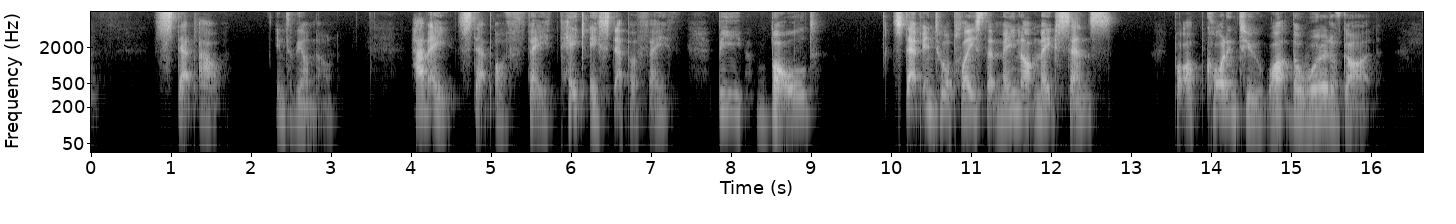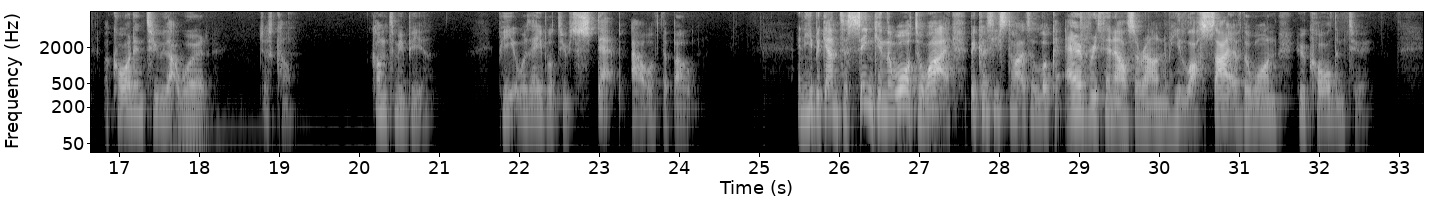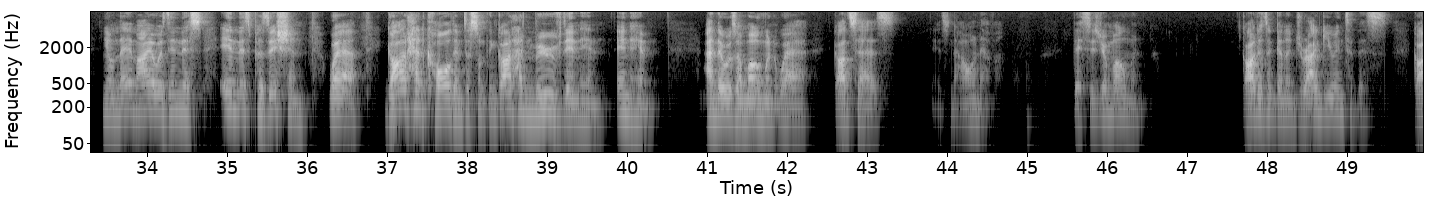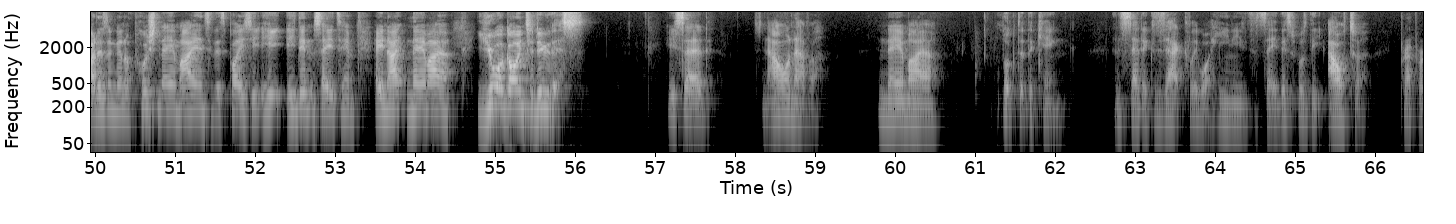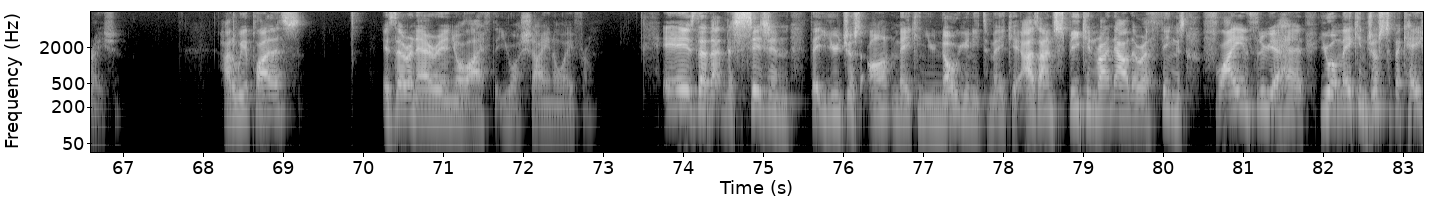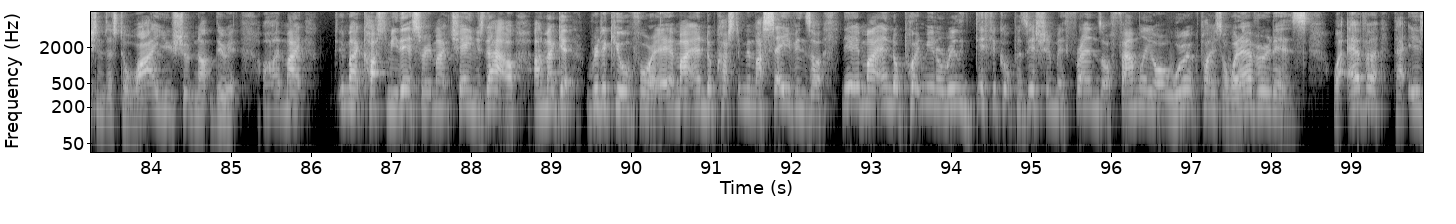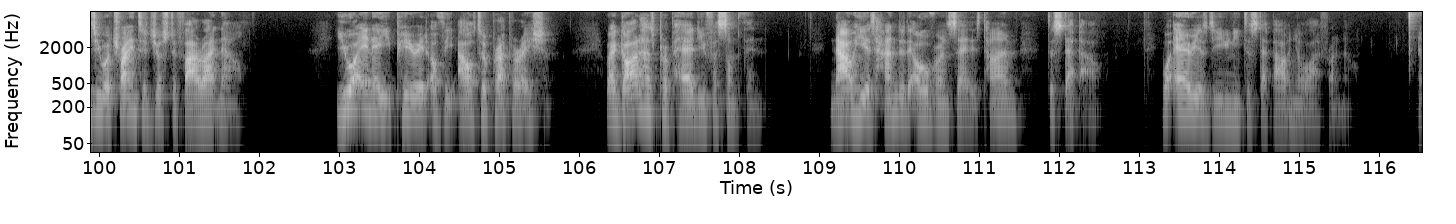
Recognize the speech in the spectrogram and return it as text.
step out into the unknown. Have a step of faith. Take a step of faith. Be bold step into a place that may not make sense, but according to what? The Word of God. According to that word, just come. Come to me, Peter. Peter was able to step out of the boat. And he began to sink in the water. Why? Because he started to look at everything else around him. He lost sight of the one who called him to it. You know, Nehemiah was in this in this position where God had called him to something. God had moved in him, in him. And there was a moment where God says, It's now or never. This is your moment. God isn't going to drag you into this. God isn't going to push Nehemiah into this place. He, he, he didn't say to him, Hey, Nehemiah, you are going to do this. He said, It's now or never. Nehemiah looked at the king and said exactly what he needed to say. This was the outer preparation. How do we apply this? Is there an area in your life that you are shying away from? Is there that decision that you just aren't making? You know you need to make it. As I'm speaking right now, there are things flying through your head. You are making justifications as to why you should not do it. Oh, it might it might cost me this or it might change that or I might get ridiculed for it. It might end up costing me my savings or it might end up putting me in a really difficult position with friends or family or workplace or whatever it is. Whatever that is you are trying to justify right now. You are in a period of the outer preparation where God has prepared you for something. Now he has handed it over and said it's time to step out. What areas do you need to step out in your life right now?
